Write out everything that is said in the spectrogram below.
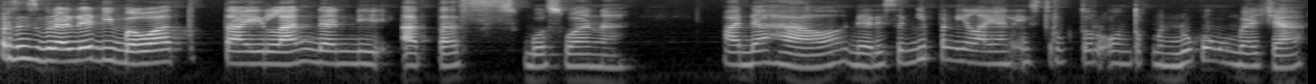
Persis berada di bawah Thailand dan di atas Botswana. Padahal dari segi penilaian instruktur untuk mendukung membaca,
